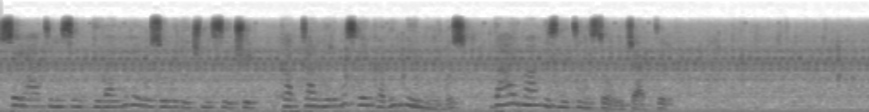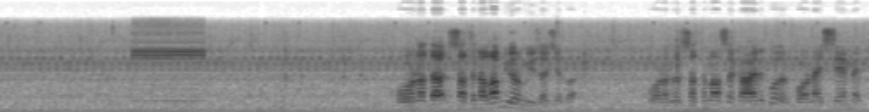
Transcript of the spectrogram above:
seyahatinizin güvenli ve huzurlu geçmesi için kaptanlarımız ve kabin memurumuz daima hizmetinizde olacaktır. Kornada satın alamıyor muyuz acaba? Kornada satın alsak harika olur. Kornayı sevmedim.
